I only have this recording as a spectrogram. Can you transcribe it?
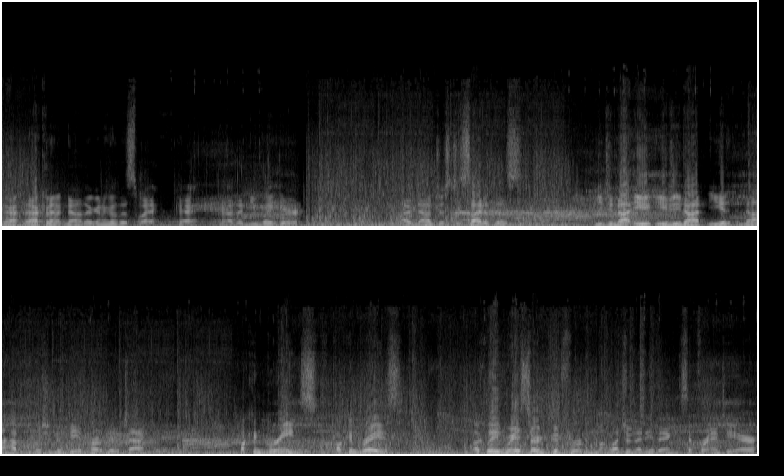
They're they're not gonna no, they're gonna go this way. Okay, no, then you wait here. I've now just decided this. You do not you, you do not you do not have permission to be a part of the attack. Fucking Marines, fucking Wraiths. Luckily, Wraiths aren't good for much of anything except for anti-air.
